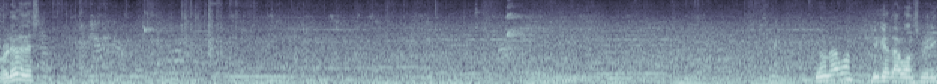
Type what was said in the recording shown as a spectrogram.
we're doing this. You want that one? You get that one, sweetie.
